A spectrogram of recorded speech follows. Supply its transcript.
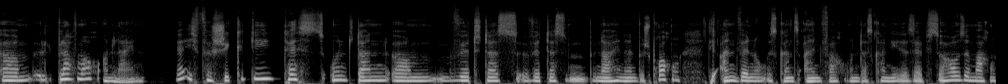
ähm, laufen auch online. Ja, ich verschicke die Tests und dann ähm, wird, das, wird das im Nachhinein besprochen. Die Anwendung ist ganz einfach und das kann jeder selbst zu Hause machen.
